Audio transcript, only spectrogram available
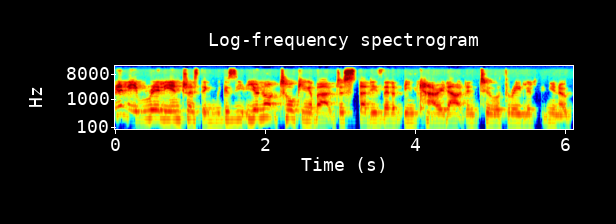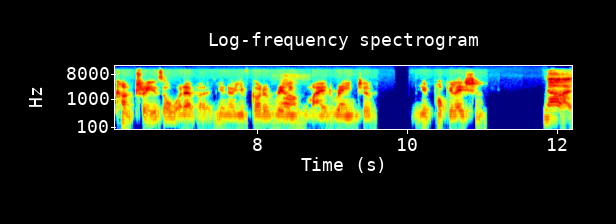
really, really interesting because you're not talking about just studies that have been carried out in two or three, you know, countries or whatever. You know, you've got a really no. wide range of your population. No,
